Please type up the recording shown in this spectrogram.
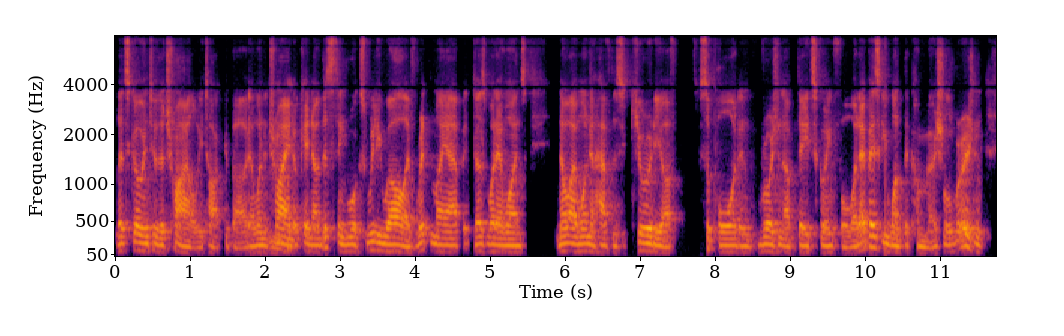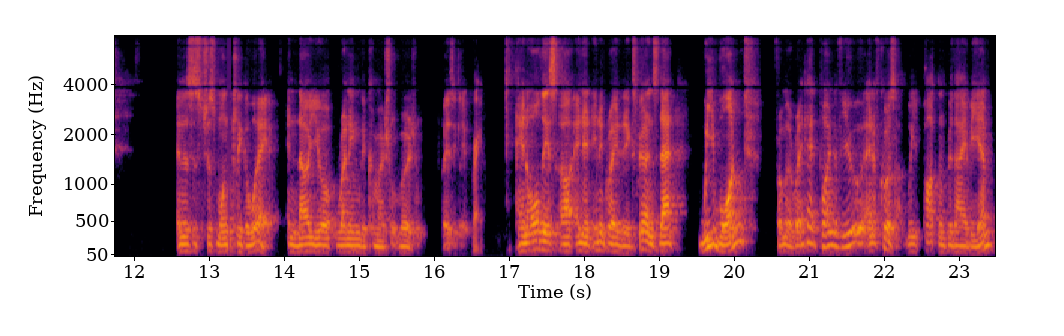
Let's go into the trial we talked about. I want to try it. Mm-hmm. Okay, now this thing works really well. I've written my app, it does what I want. Now I want to have the security of support and version updates going forward. I basically want the commercial version. And this is just one click away. And now you're running the commercial version, basically. Right. And all this uh, in an integrated experience that we want from a Red Hat point of view, and of course, we partnered with IBM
